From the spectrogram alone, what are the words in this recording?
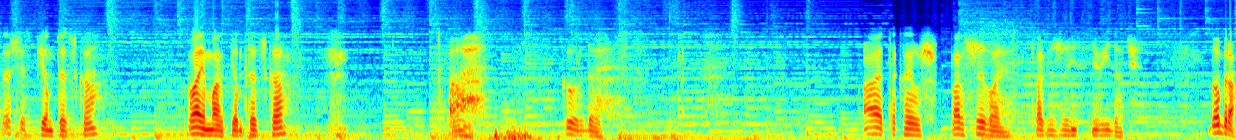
Też jest piąteczka. Weimar piąteczka. Ach, kurde. Ale taka już parszywa jest, tak że nic nie widać. Dobra.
